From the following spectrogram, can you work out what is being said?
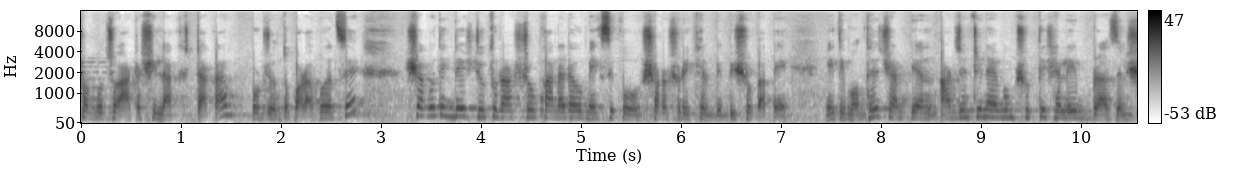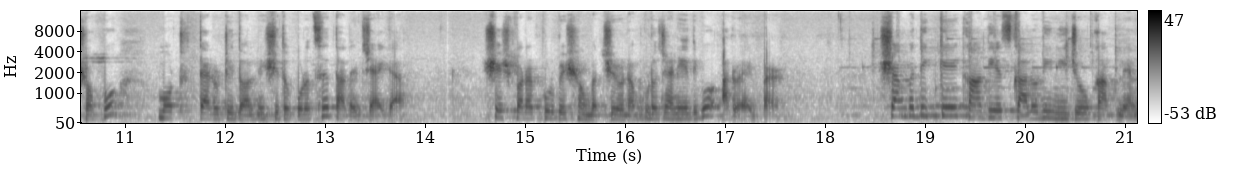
সর্বোচ্চ আটাশি লাখ টাকা পর্যন্ত করা হয়েছে। স্বাগতিক দেশ, যুক্তরাষ্ট্র, কানাডা ও মেক্সিকো সরাসরি খেলবে বিশ্বকাপে। ইতিমধ্যে চ্যাম্পিয়ন আর্জেন্টিনা এবং শক্তিশালী ব্রাজিল সহ মোট তেরোটি দল নিশ্চিত করেছে তাদের জায়গা। শেষ করার পূর্বে সংবাদ শিরোনামগুলো জানিয়ে দিব আরও একবার। সাংবাদিককে কাঁদিয়ে স্কালোনি নিজেও কাঁদলেন।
